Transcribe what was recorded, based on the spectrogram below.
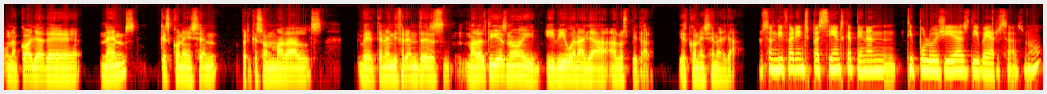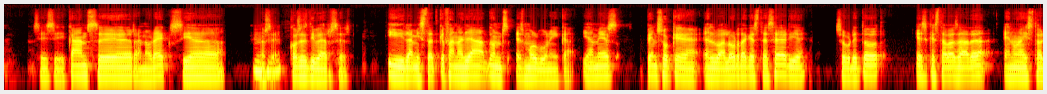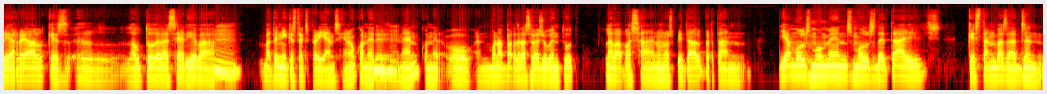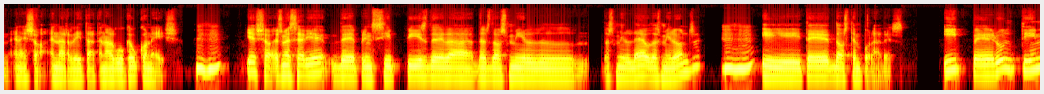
una colla de nens que es coneixen perquè són malalts. Bé, tenen diferents malalties no? I, i viuen allà a l'hospital i es coneixen allà. Són diferents pacients que tenen tipologies diverses, no? Sí, sí, càncer, anorèxia, no sé, coses diverses. I l'amistat que fan allà, doncs, és molt bonica. I a més, penso que el valor d'aquesta sèrie, sobretot, és que està basada en una història real, que és el- l'autor de la sèrie va, Mm. va tenir aquesta experiència, no?, quan era Mhm. nen, quan era, o en bona part de la seva joventut, la va passar en un hospital, per tant, hi ha molts moments, molts detalls que estan basats en, en això, en la realitat, en algú que ho coneix. Uh -huh. I això, és una sèrie de principis de la, dels 2000, 2010-2011 Uh -huh. i té dues temporades. I, per últim,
